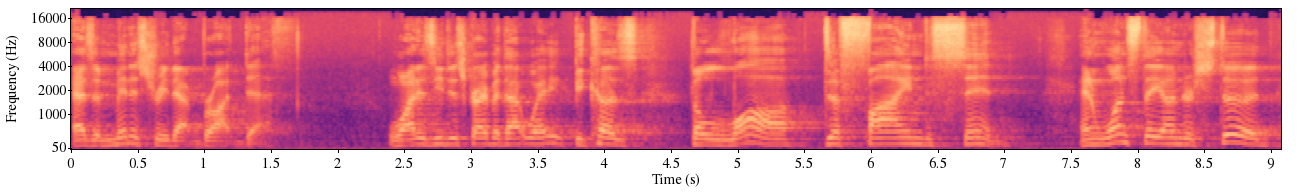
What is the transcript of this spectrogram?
as a ministry that brought death. Why does he describe it that way? Because the law defined sin. And once they understood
